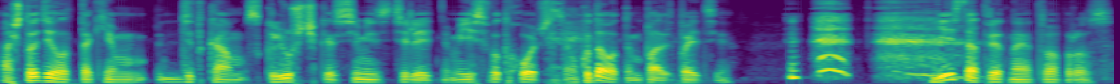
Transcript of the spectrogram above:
А что делать таким деткам с клюшечкой 70-летним, если вот хочется? Куда вот им по- пойти? Есть ответ на этот вопрос?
